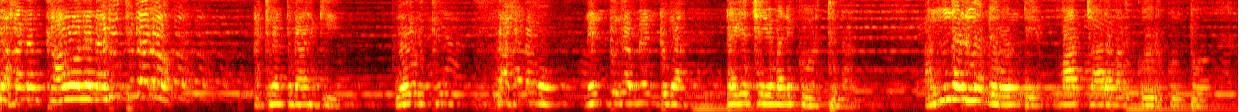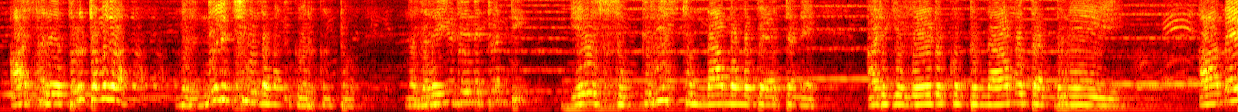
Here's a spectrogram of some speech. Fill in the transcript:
సహనం కావాలని అడుగుతున్నారో అటువంటి వారికి ఓర్పు సహనము నిండుగా మెండుగా దయచేయమని కోరుతున్నాను. అందరిలో మీరు ఉండి మాట్లాడమని కోరుకుంటూ ఆశ్రయ దుర్గముగా మీరు నిలిచి ఉండమని కోరుకుంటూ నజరేయుడైనటువంటి యేసు క్రీస్తు నామము పేరటనే అడిగి వేడుకుంటున్నాము తండ్రి. ఆమె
